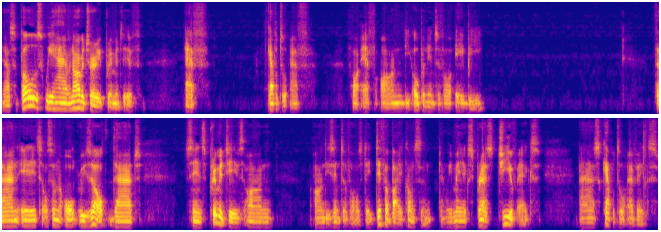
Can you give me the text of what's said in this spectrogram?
Now suppose we have an arbitrary primitive f, capital F, for f on the open interval ab. Then it's also an old result that since primitives on on these intervals, they differ by a constant, then we may express g of x as capital Fx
